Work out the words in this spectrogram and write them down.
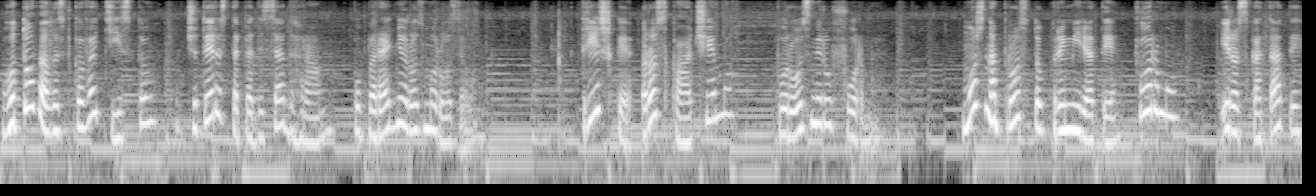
Готове листкове тісто 450 г попередньо розморозило. Трішки розкачуємо по розміру форми. Можна просто приміряти форму і розкатати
